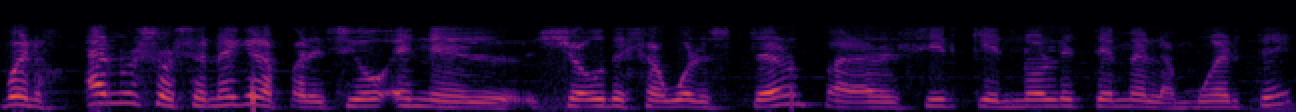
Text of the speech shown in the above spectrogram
Bueno, Arnold Schwarzenegger apareció en el show de Howard Stern para decir que no le teme a la muerte,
